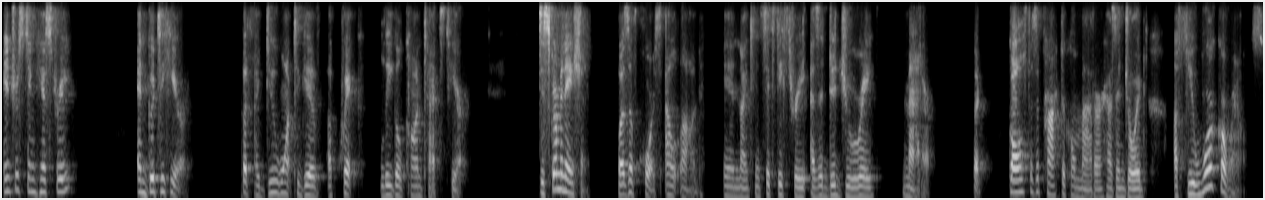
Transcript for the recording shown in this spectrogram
interesting history, and good to hear. But I do want to give a quick legal context here. Discrimination was, of course, outlawed in 1963 as a de jure matter. But golf as a practical matter has enjoyed a few workarounds.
